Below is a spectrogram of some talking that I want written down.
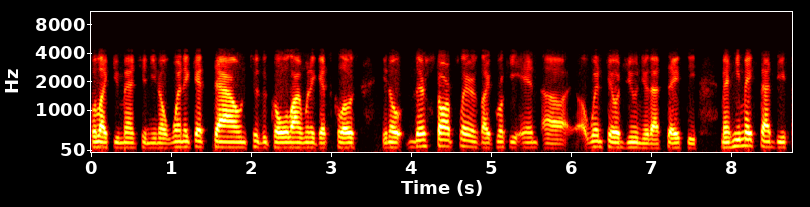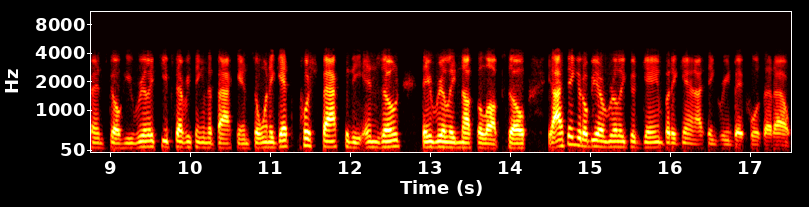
but like you mentioned, you know, when it gets down to the goal line, when it gets close, you know, their star players like rookie and uh, Winfield Jr., that safety, man, he makes that defense go. He really keeps everything in the back end. So when it gets pushed back to the end zone, they really knuckle up. So yeah, I think it'll be a really good game. But again, I think Green Bay pulls that out.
